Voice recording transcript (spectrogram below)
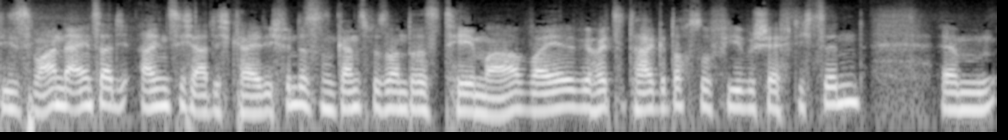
dieses Wahn der Einzigartigkeit, ich finde, das ist ein ganz besonderes Thema, weil wir heutzutage doch so viel beschäftigt sind, ähm,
